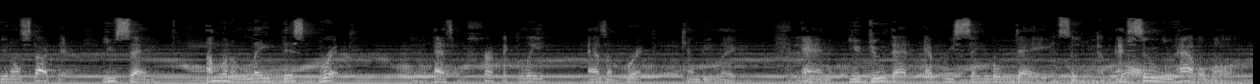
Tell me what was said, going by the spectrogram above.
You don't start there. You say, I'm going to lay this brick as perfectly as a brick can be laid. And you do that every single day. And soon you have a wall.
